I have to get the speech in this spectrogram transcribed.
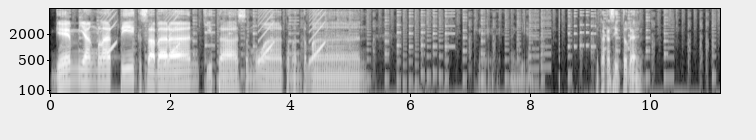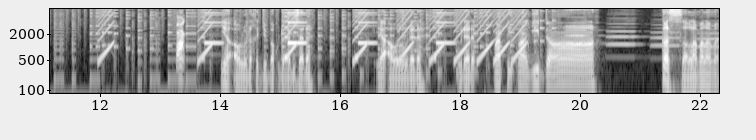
Game yang melatih kesabaran kita semua teman-teman. Oke, ya. Kita ke situ kan? Bang. Ya Allah udah kejebak udah nggak bisa dah. Ya Allah udah dah. Udah ada mati lagi dah. Kesel lama-lama.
